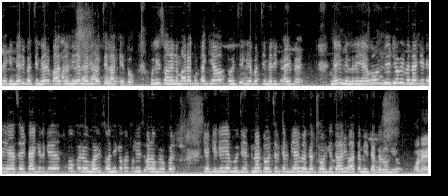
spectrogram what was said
लेकिन मेरी बच्ची मेरे पास में नहीं है मेरी बच्ची ला के दो। पुलिस वाले ने मारा कुटा किया तो इसीलिए बच्ची मेरी गायब है। नहीं मिल रही है। वो वीडियो भी बना के गई है ऐसे टाइगर के ऊपर और मोहित सोनी के ऊपर पुलिस वालों के ऊपर। क्योंकि गई है मुझे इतना टॉर्चर कर दिया है मैं घर छोड़ के जा रही हूँ आत्महत्या करूँगी। कौन है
